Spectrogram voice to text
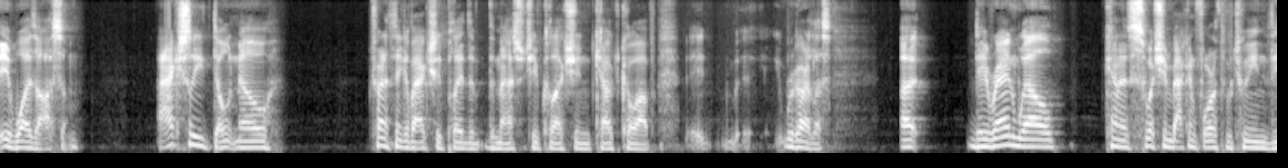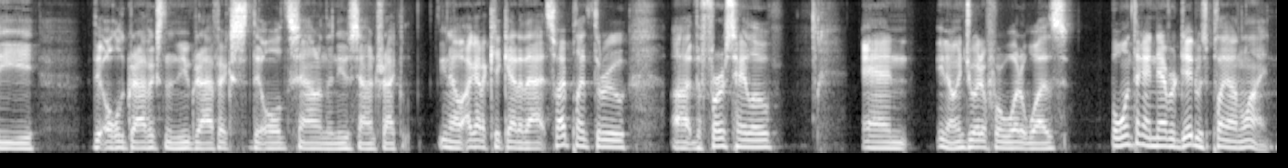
it was awesome. I actually don't know. Trying to think if I actually played the, the Master Chief Collection couch co op. Regardless, uh, they ran well, kind of switching back and forth between the the old graphics and the new graphics, the old sound and the new soundtrack. You know, I got a kick out of that. So I played through uh, the first Halo and, you know, enjoyed it for what it was. But one thing I never did was play online.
